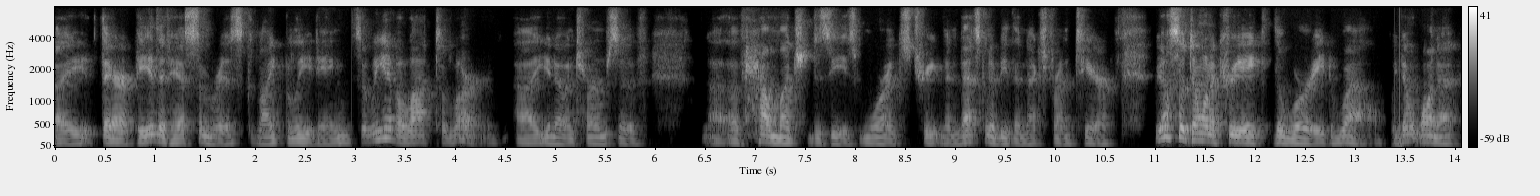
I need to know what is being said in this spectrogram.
a therapy that has some risk, like bleeding. So we have a lot to learn, uh, you know, in terms of of how much disease warrants treatment. That's going to be the next frontier. We also don't want to create the worried well. We don't want to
